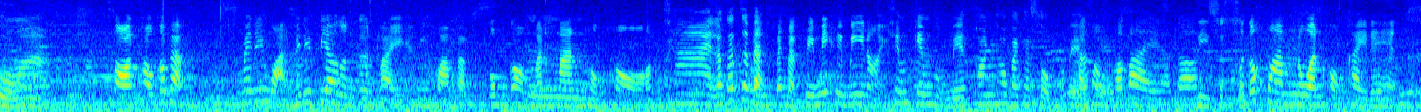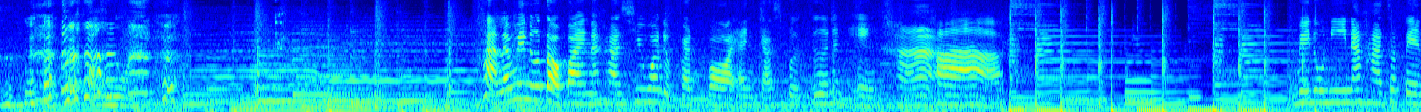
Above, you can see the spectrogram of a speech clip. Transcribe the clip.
ตัวมาก ซอสเขาก็แบบไม่ได้หวานไม่ได้เปรี้ยวจนเกินไปมี ความแบบกลมกล่อมอืม มันๆหอมหอมใช่ แล้วก็จะๆแบแบบบเป็นแบบครีมมี่ครีมมี่หน่อยเค็มๆของเบคอนเข้าไปผสมเข้าไปผสมเข้าไปแล้วก็ดีสุดๆ แล้วก็ความนวลของไข่แดง ค่ะ และเมนูต่อไปนะคะ ชื่อว่า The Fat Boy and Gas Burger นั่นเองค่ะ ค่ะเมนูนี้นะคะจะเป็น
